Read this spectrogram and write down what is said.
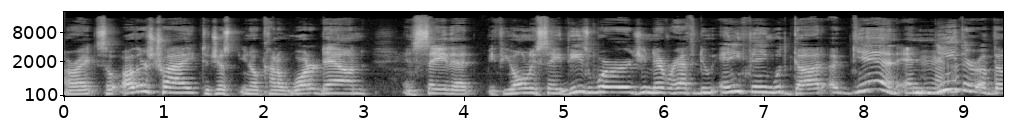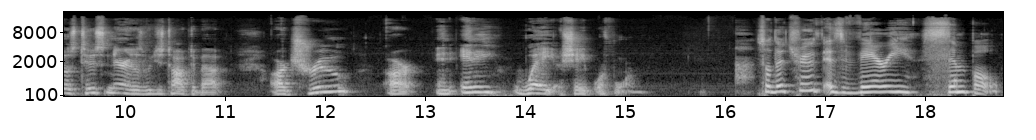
All right. So others try to just you know kind of water down and say that if you only say these words, you never have to do anything with God again. And neither of those two scenarios we just talked about are true or in any way, shape, or form. So the truth is very simple.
